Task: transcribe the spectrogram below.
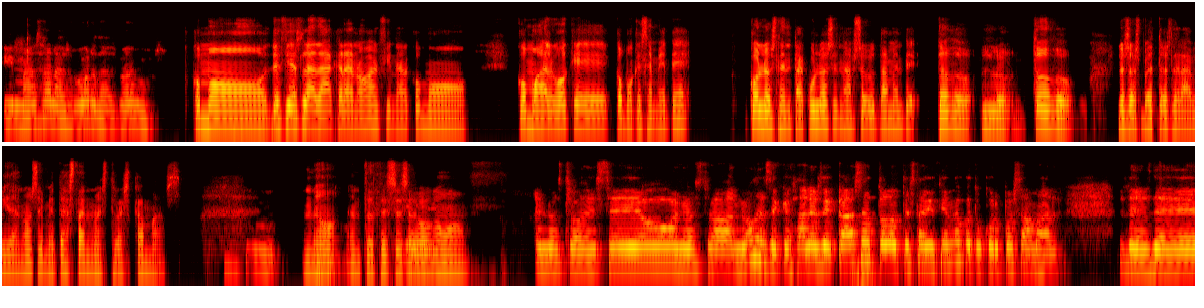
y más a las gordas, vamos. Como decías la lacra, ¿no? Al final como, como algo que como que se mete con los tentáculos en absolutamente todo lo, todo los aspectos de la vida, ¿no? Se mete hasta en nuestras camas, ¿no? Entonces es algo como... En nuestro deseo, en nuestra, ¿no? Desde que sales de casa todo te está diciendo que tu cuerpo está mal desde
